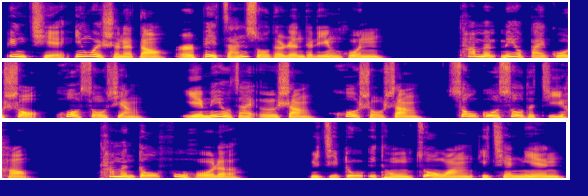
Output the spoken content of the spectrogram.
并且因为神的道而被斩首的人的灵魂，他们没有拜过兽或兽像，也没有在额上或手上受过兽的记号。他们都复活了，与基督一同作王一千年。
